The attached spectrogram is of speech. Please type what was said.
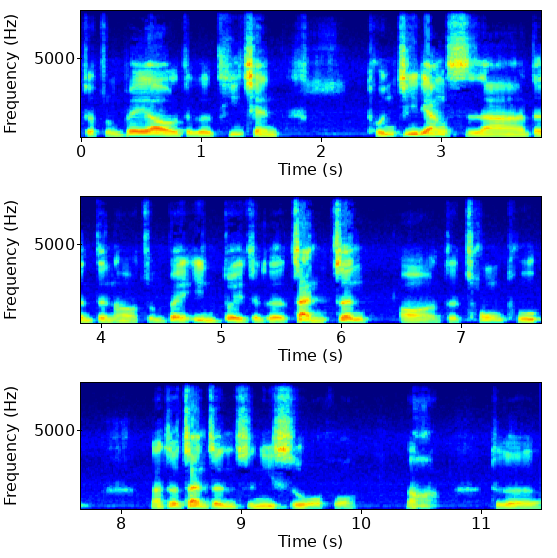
就准备要这个提前囤积粮食啊等等哈，准备应对这个战争哦的冲突。那这战争是你死我活啊，这个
